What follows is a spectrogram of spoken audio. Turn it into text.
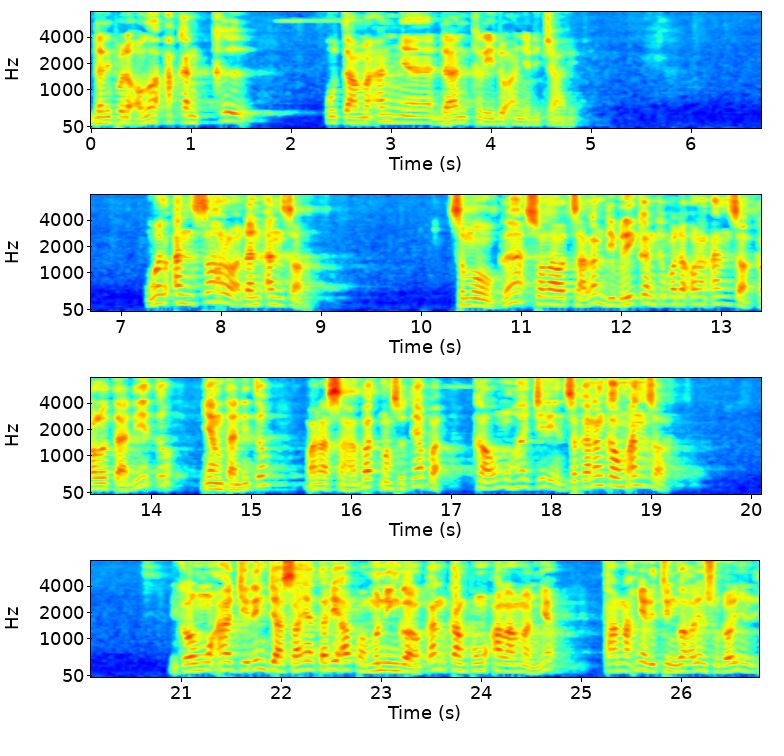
daripada Allah akan keutamaannya dan keridoannya dicari wal ansar dan ansar. Semoga salawat salam diberikan kepada orang ansar. Kalau tadi itu, yang tadi itu para sahabat maksudnya apa? Kaum muhajirin. Sekarang kaum ansar. Kaum muhajirin jasanya tadi apa? Meninggalkan kampung alamannya, tanahnya ditinggalin, saudaranya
